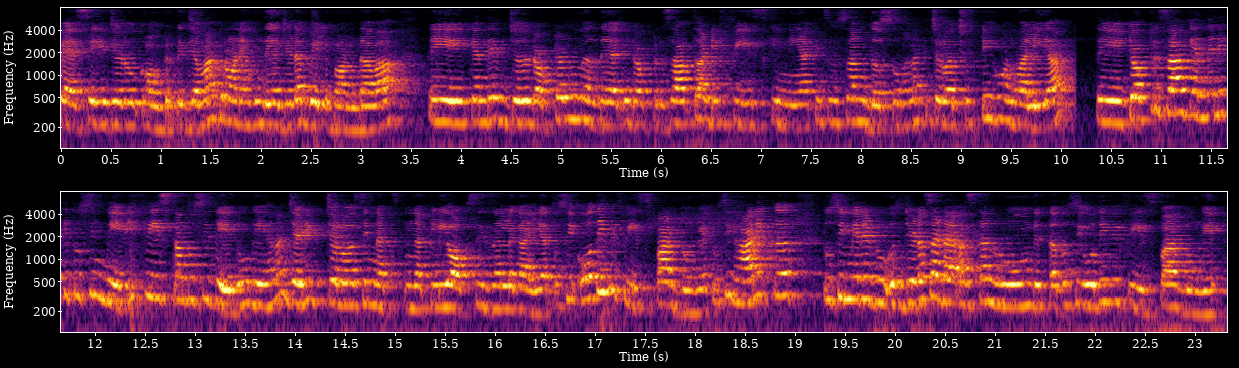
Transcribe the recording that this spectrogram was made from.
ਪੈਸੇ ਜਦੋਂ ਕਾਊਂਟਰ ਤੇ ਜਮ੍ਹਾਂ ਕਰਾਉਣੇ ਹੁੰਦੇ ਆ, ਜਿਹੜਾ ਬਿੱਲ ਬਣਦਾ ਵਾ। ਤੇ ਕਹਿੰਦੇ ਜਦੋਂ ਡਾਕਟਰ ਨੂੰ ਮਿਲਦੇ ਆ ਕਿ ਡਾਕਟਰ ਸਾਹਿਬ, ਤੁਹਾਡੀ ਫੀਸ ਕਿੰਨੀ ਆ? ਕਿ ਤੁਸੀਂ ਸਾਨੂੰ ਦੱਸੋ ਹਨਾ ਕਿ ਚਲੋ ਛੁੱਟੀ ਹੋਣ ਵਾਲੀ ਆ। ਤੇ ਡਾਕਟਰ ਸਾਹਿਬ ਕਹਿੰਦੇ ਨੇ ਕਿ ਤੁਸੀਂ ਮੇਰੀ ਫੀਸ ਤਾਂ ਤੁਸੀਂ ਦੇ ਦੋਗੇ, ਹਨਾ? ਜਿਹੜੀ ਚਲੋ ਅਸੀਂ ਨਕ- ਨਕਲੀ ਆਕਸੀਜਨ ਲਗਾਈ ਆ, ਤੁਸੀਂ ਉਹਦੀ ਵੀ ਫੀਸ ਭਰ ਦੋਗੇ। ਤੁਸੀਂ ਹਰ ਇੱਕ, ਤੁਸੀਂ ਮੇਰੇ ਰੂ- ਜਿਹੜਾ ਸਾਡਾ ਅਸੀਂ ਤੁਹਾਨੂੰ ਰੂਮ ਦਿੱਤਾ, ਤੁਸੀਂ ਉਹਦੀ ਵੀ ਫੀਸ ਭਰ ਦੋਗੇ।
